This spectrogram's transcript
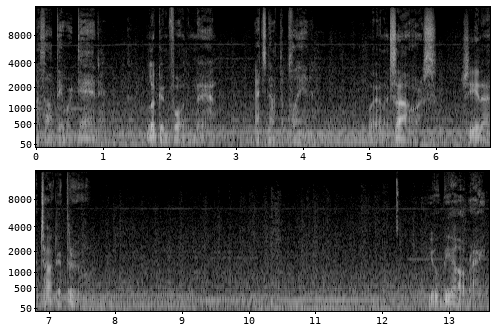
I thought they were dead. Looking for them, Dan. That's not the plan. Well, it's ours. She and I talked it through. You'll be all right.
